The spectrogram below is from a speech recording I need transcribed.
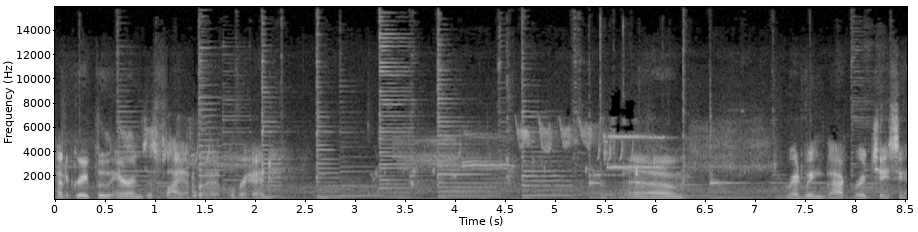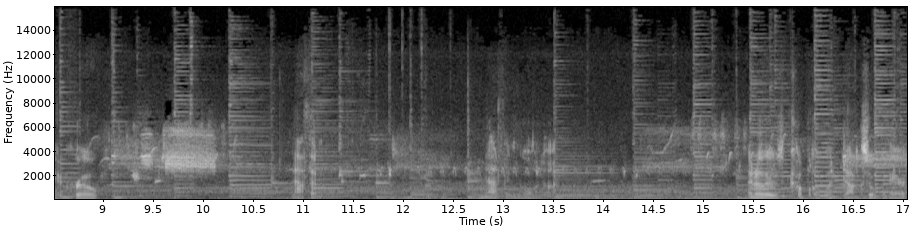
Had a great blue heron just fly up uh, overhead. Um, red-winged blackbird chasing a crow. Nothing. Nothing going on. I know there's a couple of wood ducks over there.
